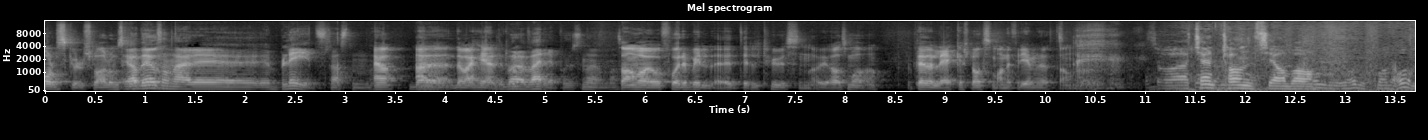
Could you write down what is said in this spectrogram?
old school slalåmsko. Ja, det er jo sånn der eh, Blades, nesten. Ja, det, det var helt Det er bare verre på snøen. da. Så han var jo forbilde til tusen da vi var små. da. Vi pleide å leke slåss med han i friminuttene. Så jeg har kjent han siden han var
